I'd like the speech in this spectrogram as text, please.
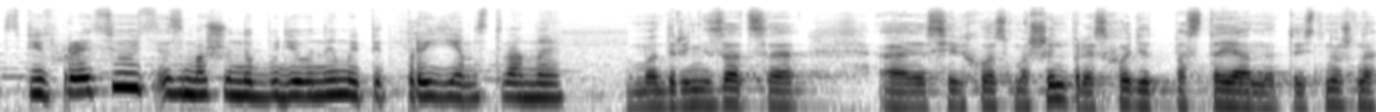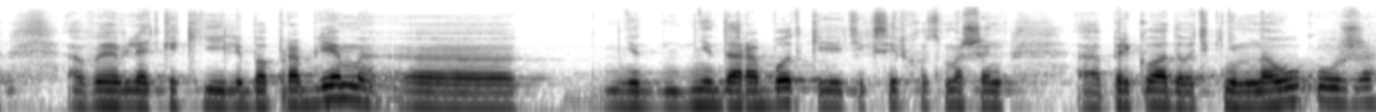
Співпрацюють з машинобудівними підприємствами. Модернизация э, сельхозмашин происходит постоянно, то есть нужно выявлять какие-либо проблемы, э, не- недоработки этих сельхозмашин, э, прикладывать к ним науку уже.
